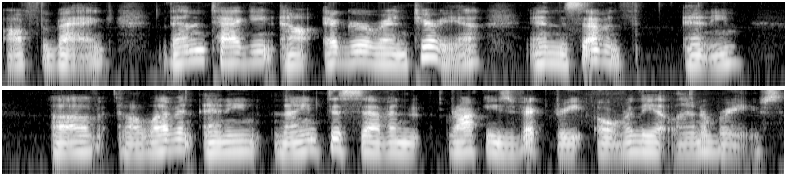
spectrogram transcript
off the bag, then tagging out Edgar Renteria in the seventh inning of an 11 inning 9 to 7 Rockies victory over the Atlanta Braves.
